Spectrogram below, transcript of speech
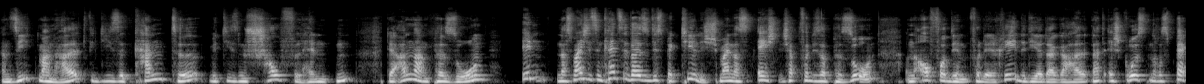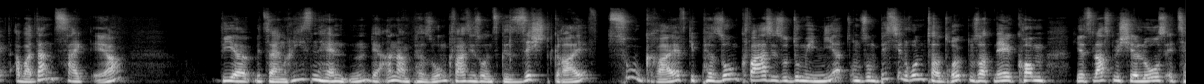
Dann sieht man halt, wie diese Kante mit diesen Schaufelhänden der anderen Person in, das meine ich jetzt in keinster Weise despektierlich. Ich meine das echt. Ich habe vor dieser Person und auch vor, dem, vor der Rede, die er da gehalten hat, echt größten Respekt. Aber dann zeigt er, wie er mit seinen Riesenhänden der anderen Person quasi so ins Gesicht greift, zugreift, die Person quasi so dominiert und so ein bisschen runterdrückt und sagt, nee, komm, jetzt lass mich hier los, etc.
